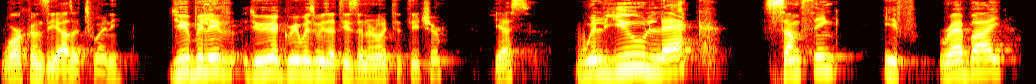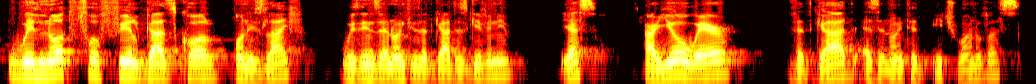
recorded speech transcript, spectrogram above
Work on the other 20. Do you believe, do you agree with me that he's an anointed teacher? Yes? Will you lack something if Rabbi will not fulfill God's call on his life within the anointing that God has given him? Yes? Are you aware that God has anointed each one of us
